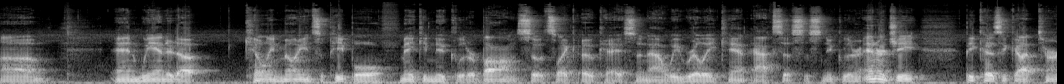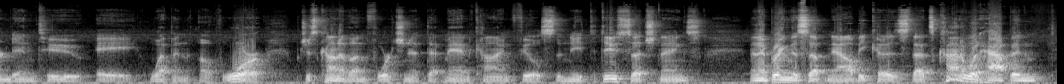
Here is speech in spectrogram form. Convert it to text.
um, and we ended up killing millions of people making nuclear bombs. So it's like, okay, so now we really can't access this nuclear energy because it got turned into a weapon of war, which is kind of unfortunate that mankind feels the need to do such things. And I bring this up now because that's kind of what happened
